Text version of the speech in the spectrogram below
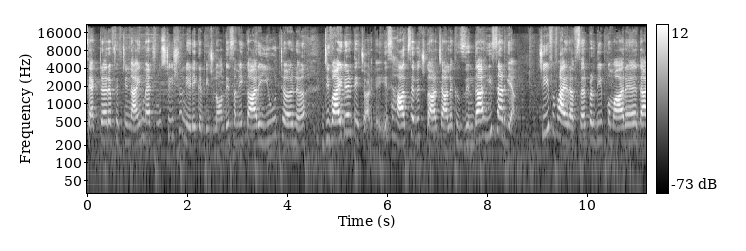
ਸੈਕਟਰ 59 ਮੈਟਰੋ ਸਟੇਸ਼ਨ ਨੇੜੇ ਗੱਡੀ ਚਲਾਉਂਦੇ ਸਮੇਂ ਕਾਰ ਯੂ ਟਰਨ ਡਿਵਾਈਡਰ ਤੇ ਚੜ ਗਈ। ਇਸ ਹਾਦਸੇ ਵਿੱਚ ਕਾਰ ਚਾਲਕ ਜ਼ਿੰਦਾ ਹੀ ਸੜ ਗਿਆ। ਚੀਫ ਫਾਇਰ ਅਫਸਰ ਪ੍ਰਦੀਪ ਕੁਮਾਰ ਦਾ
